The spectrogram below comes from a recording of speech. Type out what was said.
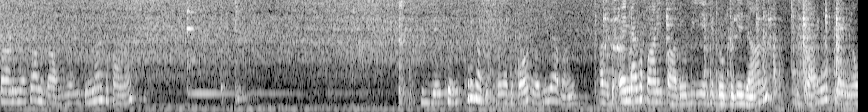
ਪਾਣੀ ਮੈਂ ਤੁਹਾਨੂੰ ਦੱਸਦੀ ਹਾਂ ਵੀ ਕਿੰਨਾ ਕੁ ਪਾਉਣਾ ਤੁਸੀਂ ਦੇਖੋ ਵਿਖਰੀਆਂ ਵਿਖਰੀਆਂ ਤੇ ਬਹੁਤ ਵਧੀਆ ਬਣ ਅਬ ਇੰਨਾ ਕੁ ਪਾਣੀ ਪਾ ਦਿਓ ਵੀ ਇਹ ਡੁੱਬ ਜੇ ਜਾਣ। ਸਾਰੀਆਂ ਸੇਵੀਆਂ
